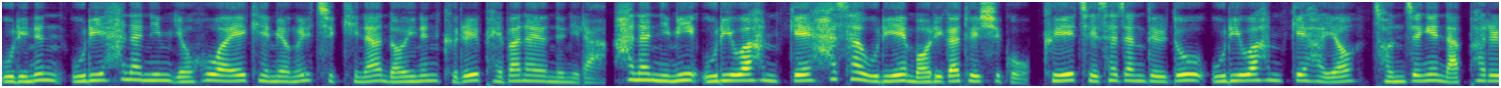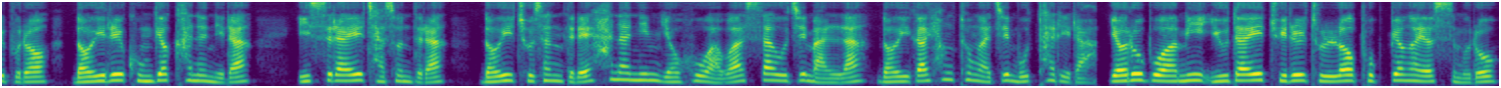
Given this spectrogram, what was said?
우리는 우리 하나님 여호와의 계명을 지키나 너희는 그를 배반하였느니라. 하나님이 우리와 함께 하사 우리의 머리가 되시고 그의 제사장들도 우리와 함께 하여 전쟁의 나팔을 불어 너희를 공격하느니라. 이스라엘 자손들아 너희 조상들의 하나님 여호와와 싸우지 말라 너희가 형통하지 못하리라. 여로보암이 유다의 뒤를 둘러 복병하였으므로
